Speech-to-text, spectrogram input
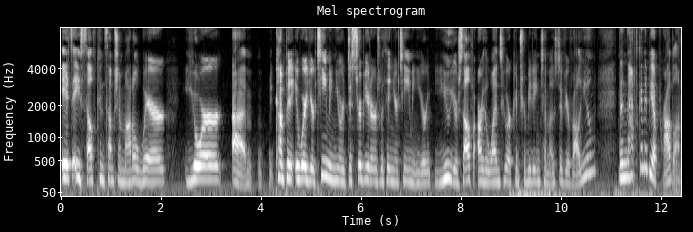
it's a self consumption model where your um, company, where your team and your distributors within your team and your you yourself are the ones who are contributing to most of your volume, then that's going to be a problem.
